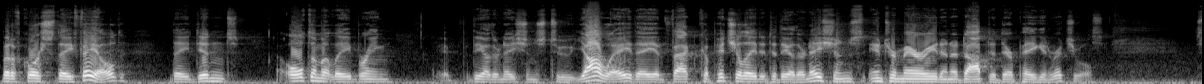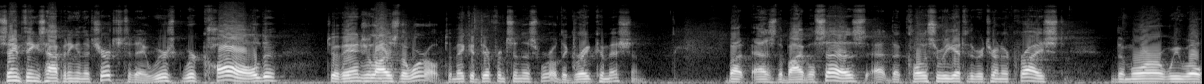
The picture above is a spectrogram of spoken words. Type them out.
But of course, they failed. They didn't ultimately bring the other nations to Yahweh. They, in fact, capitulated to the other nations, intermarried, and adopted their pagan rituals. Same thing's happening in the church today. We're, we're called to evangelize the world, to make a difference in this world, the Great Commission. But as the Bible says, the closer we get to the return of Christ, the more we will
